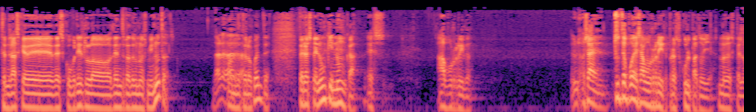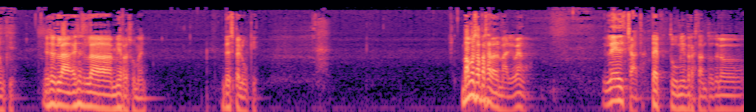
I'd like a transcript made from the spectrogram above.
tendrás que de- descubrirlo dentro de unos minutos. Dale, dale. cuando te lo cuente. Pero Spelunky nunca es aburrido. O sea, tú te puedes aburrir, pero es culpa tuya, no de Spelunky. Esa es la, ese es la, mi resumen de Spelunky. Vamos a pasar al Mario, venga. Lee el chat. Pep, tú mientras tanto, te lo...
